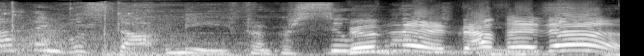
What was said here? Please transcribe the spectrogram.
Nothing will stop me from เดือน pursuing นี้ my ดาวเซเดอร์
